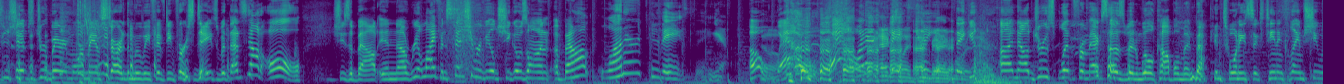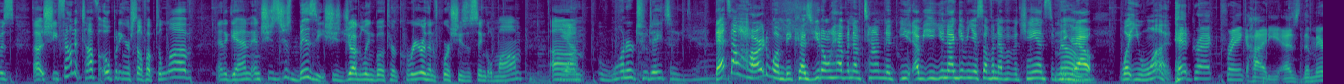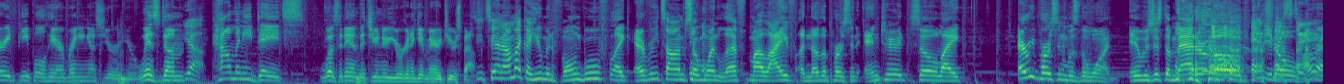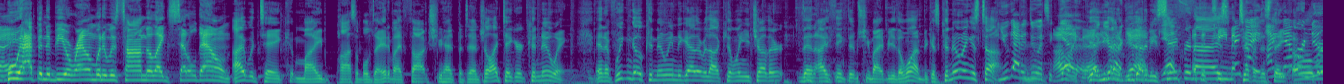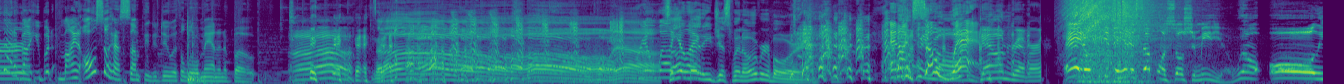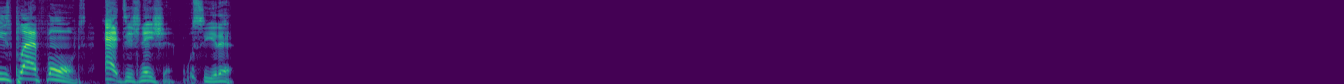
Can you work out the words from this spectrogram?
relationships. Drew Barrymore may have started the movie 50 First Dates, but that's not all she's about in uh, real life. Instead, she revealed she goes on about one or two dates a year. Oh, wow. wow. One or Excellent, Drew. Barrymore. Thank you. Uh, now, Drew split from ex-husband Will Kopelman back in 2016 and claims she was uh, she found it tough opening herself up to love. And again, and she's just busy. She's juggling both her career, and then of course she's a single mom. Um, One or two dates a year. That's a hard one because you don't have enough time to. You, I mean, you're not giving yourself enough of a chance to figure No. out what you want. Headkrack Frank Heidi, as the married people here, bringing us your your wisdom. Yeah. How many dates was it in that you knew you were going to get married to your spouse? See, Tanner, I'm like a human phone booth. Like every time someone left my life, another person entered. So like every person was the one. It was just a matter of you know Interesting. All right. who happened to be around when it was time to like settle down. I would take my possible date if I thought she had potential. I'd take her canoeing. And if we can go canoeing together without killing each other, then I think that she might be the one because canoeing is tough. You got to do it together. I like that. yeah, you, gotta, you gotta be Yes. synchronized. team Hey, tipping I, this I thing never knew that about you, but mine also has something to do with a little man in a boat. Oh, yeah. Ah. Real like- Somebody just went overboard. And I'm so on, wet. Downriver. Hey, don't forget to hit us up on social media. We're on all these platforms at Dish Nation. We'll see you there.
